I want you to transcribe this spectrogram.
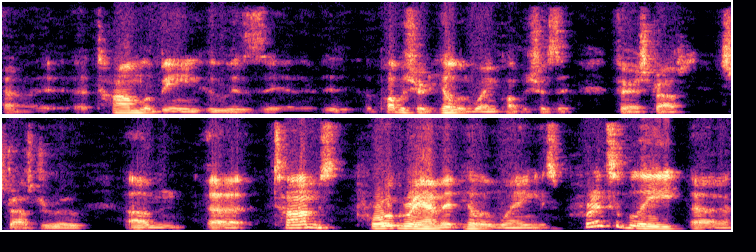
uh, Tom LeBien, who is uh, the publisher at Hill and Wang Publishers at Farrar Straus Straus Giroux. Um, uh, Tom's program at Hill and Wang is principally uh,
